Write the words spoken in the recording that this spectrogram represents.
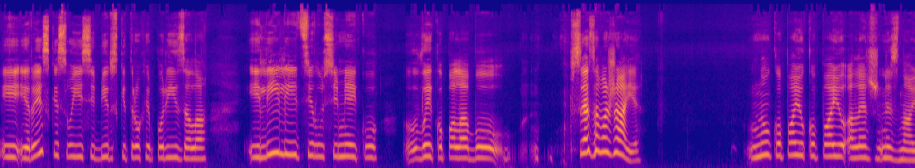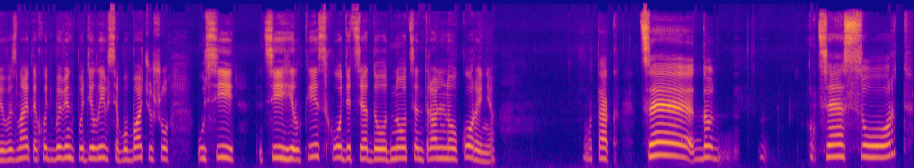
І, риски свої сибірські трохи порізала. І лілії цілу сімейку викопала, бо все заважає. Ну, копаю, копаю, але ж не знаю. Ви знаєте, хоч би він поділився, бо бачу, що усі ці гілки сходяться до одного центрального кореня. Отак. Це, до... Це сорт,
